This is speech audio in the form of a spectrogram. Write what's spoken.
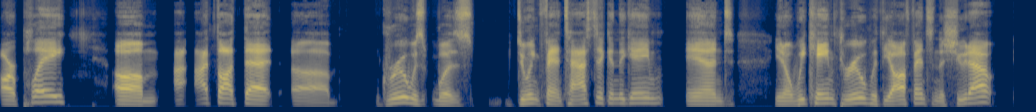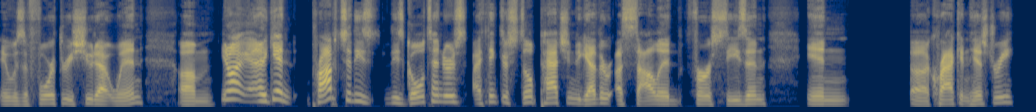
our play. Um, I, I thought that uh, Grew was was doing fantastic in the game. And, you know, we came through with the offense and the shootout. It was a 4 3 shootout win. Um, you know, again, props to these these goaltenders. I think they're still patching together a solid first season in uh, Kraken history,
